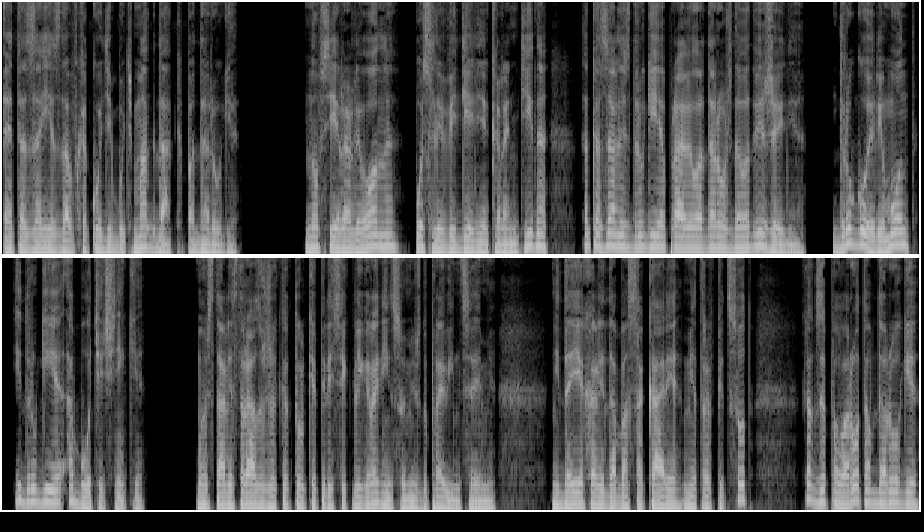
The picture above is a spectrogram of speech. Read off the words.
это заездом в какой-нибудь Макдак по дороге. Но в Сьерра-Леоне после введения карантина оказались другие правила дорожного движения, другой ремонт и другие обочечники. Мы встали сразу же, как только пересекли границу между провинциями — не доехали до Масакари метров пятьсот, как за поворотом дороги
